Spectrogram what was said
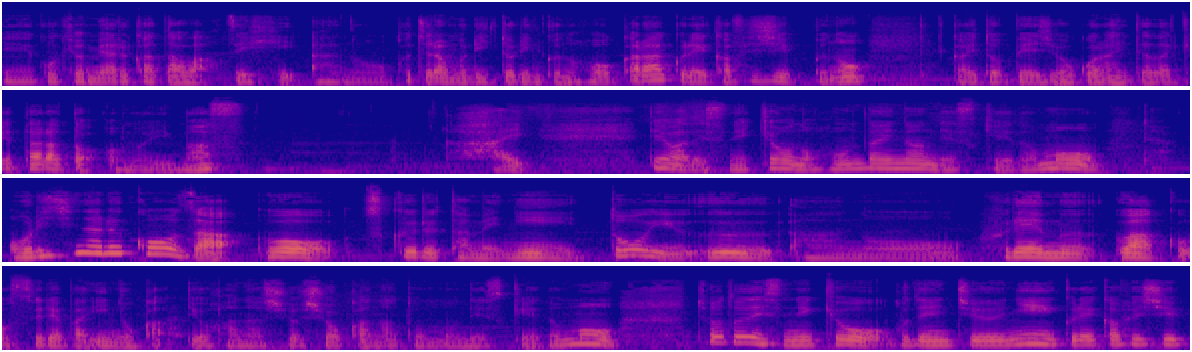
えー、ご興味ある方はぜひあのこちらもリットリンクの方からクレイカフェシップの該当ページをご覧いただけたらと思います。はい。ではですね、今日の本題なんですけれども、オリジナル講座を作るためにどういうあのフレームワークをすればいいのかっていうお話をしようかなと思うんですけれどもちょうどですね今日午前中にクレイカフェシッ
